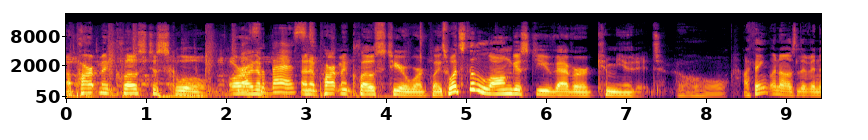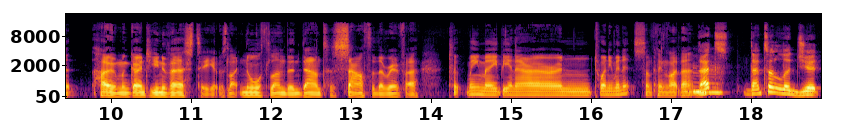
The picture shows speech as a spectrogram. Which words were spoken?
Apartment close to school, or That's an, the best. an apartment close to your workplace. What's the longest you've ever commuted? Oh, I think when I was living at home and going to university, it was like North London down to south of the river. Took me maybe an hour and 20 minutes, something like that. That's that's a legit.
